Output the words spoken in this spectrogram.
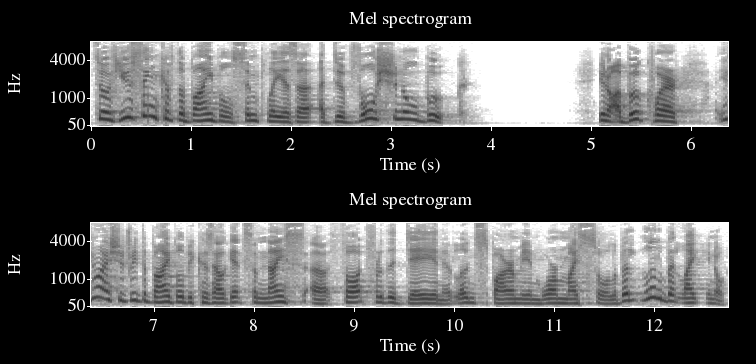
So if you think of the Bible simply as a, a devotional book, you know, a book where, you know, I should read the Bible because I'll get some nice uh, thought for the day and it'll inspire me and warm my soul. A, bit, a little bit like, you know,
